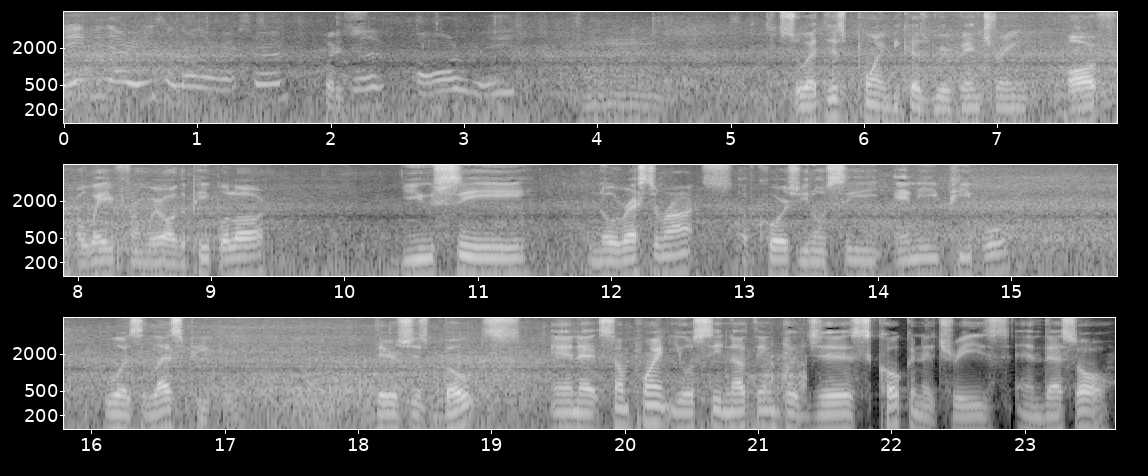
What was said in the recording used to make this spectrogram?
Maybe there is another restaurant. But it's. But far away. Mm, So at this point, because we're venturing off away from where all the people are, you see no restaurants. Of course, you don't see any people. Was less people. There's just boats, and at some point you'll see nothing but just coconut trees, and that's all.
